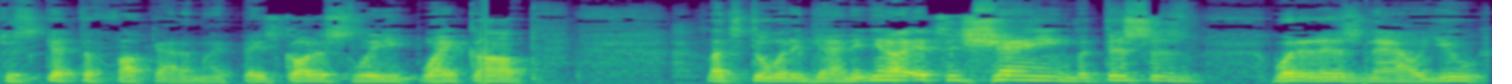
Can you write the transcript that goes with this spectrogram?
Just get the fuck out of my face. Go to sleep. Wake up. Let's do it again. You know, it's a shame, but this is what it is now. You,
